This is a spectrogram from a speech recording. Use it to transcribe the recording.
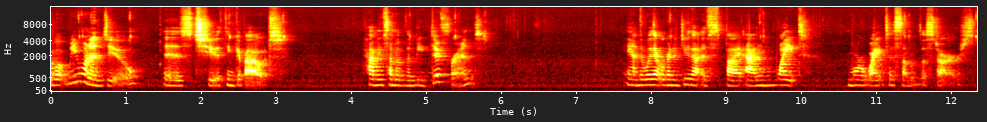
what we want to do is to think about having some of them be different. And the way that we're going to do that is by adding white, more white to some of the stars.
